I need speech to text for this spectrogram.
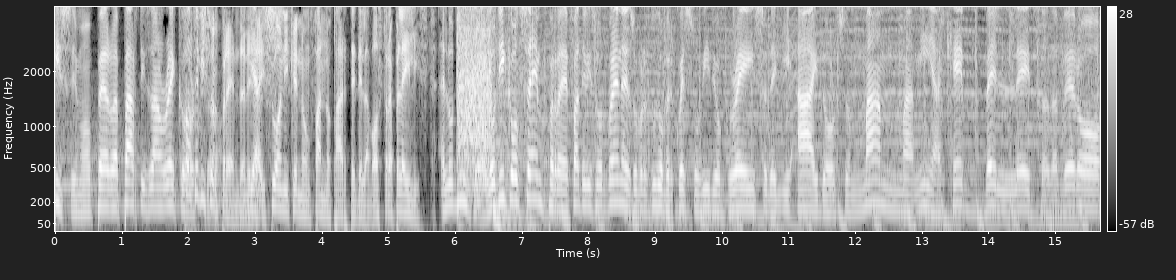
Bellissimo per Partisan Records. Fatevi sorprendere dai Yes. suoni che non fanno parte della vostra playlist. E lo dico, lo dico sempre, fatevi sorprendere soprattutto per questo video Grace degli Idols. Mamma mia, che bellezza, davvero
